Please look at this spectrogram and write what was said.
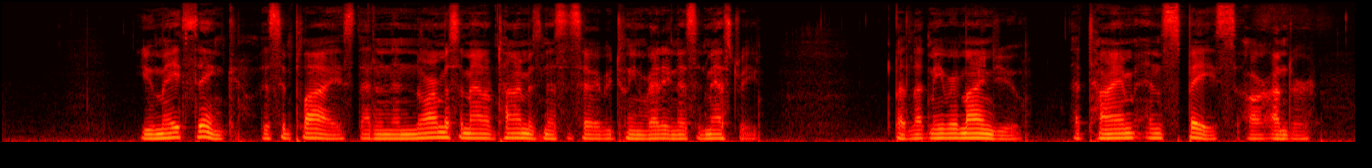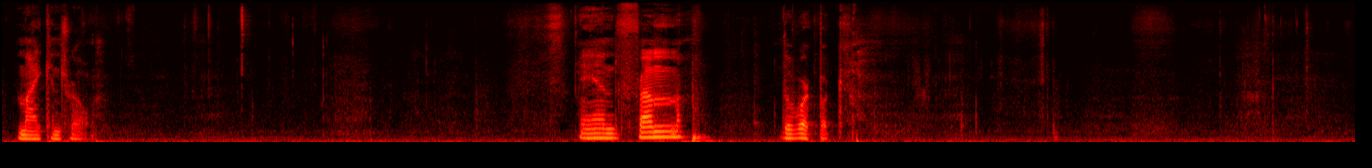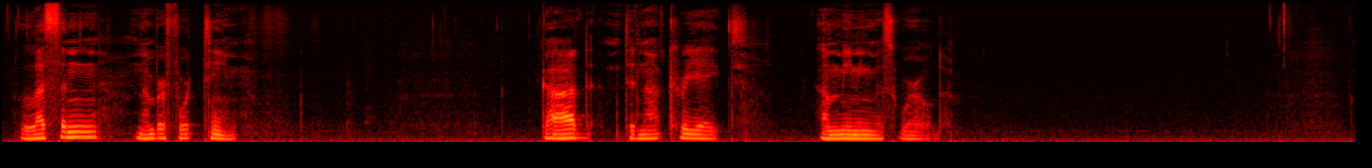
You may think this implies that an enormous amount of time is necessary between readiness and mastery. But let me remind you that time and space are under my control. And from the workbook. Lesson number 14. God did not create a meaningless world.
